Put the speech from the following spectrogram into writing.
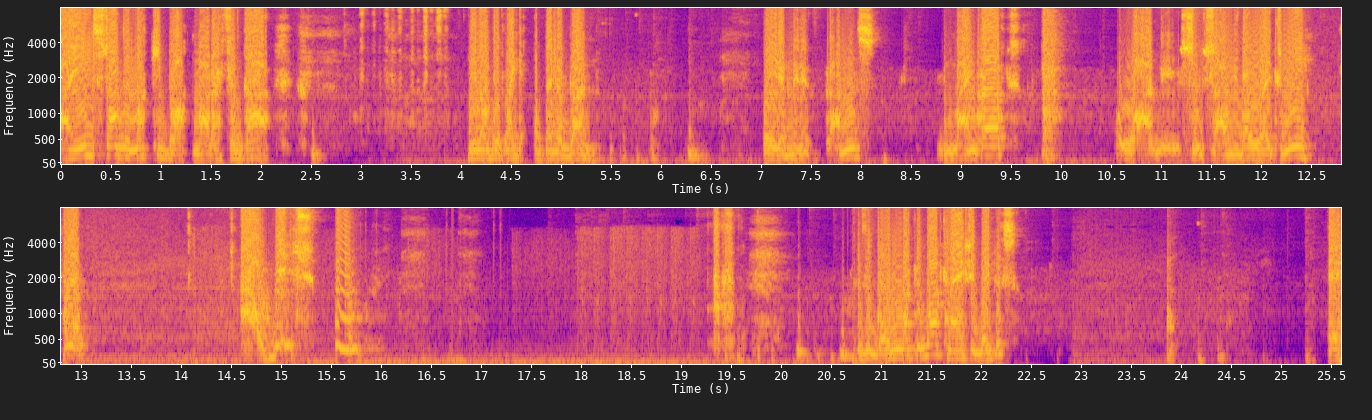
I installed the lucky block mod. I forgot. Then I'll get like a better gun. Wait a minute, guns? In Minecraft? Oh, I mean, so sounds about right to me. Bitch! Is it golden lucky block? Can I actually break this? Hey,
